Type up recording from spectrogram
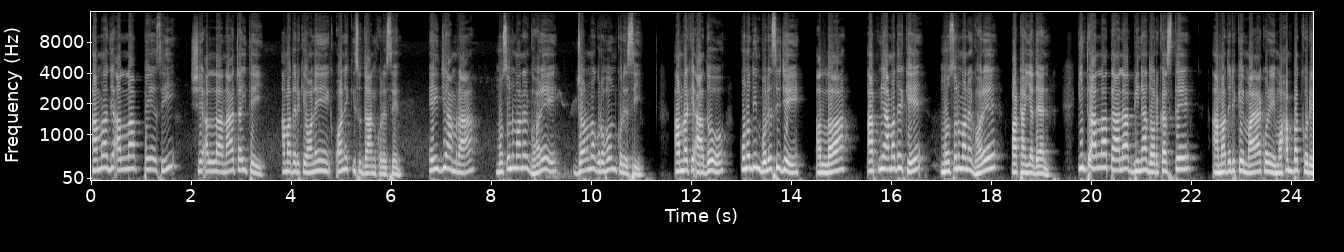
আমরা যে আল্লাহ পেয়েছি, সে আল্লাহ না চাইতেই আমাদেরকে অনেক অনেক কিছু দান করেছেন। এই যে আমরা মুসলমানের ঘরে জন্মগ্রহণ করেছি, আমরা কি আদৌ কোনোদিন বলেছি যে, আল্লাহ, আপনি আমাদেরকে মুসলমানের ঘরে পাঠাইয়া দেন। কিন্তু আল্লাহ তালা বিনা দরখাস্তে আমাদেরকে মায়া করে, মহাব্বত করে,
